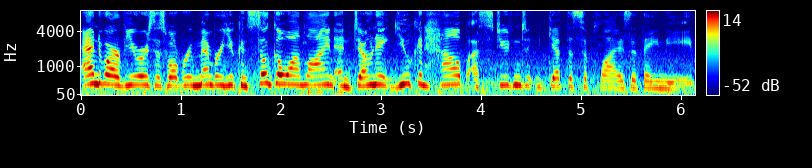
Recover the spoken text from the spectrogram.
and to our viewers as well. Remember, you can still go online and donate. You can help a student get the supplies that they need.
